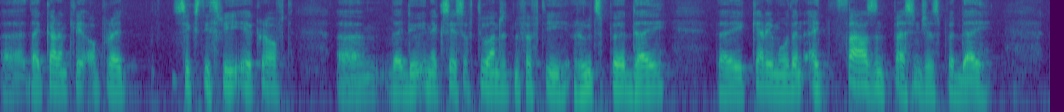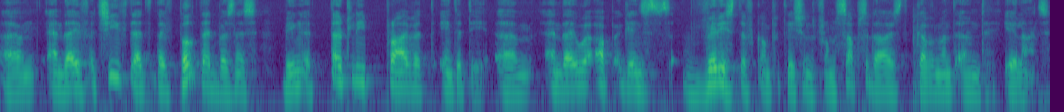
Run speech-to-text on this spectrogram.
Uh, they currently operate 63 aircraft. Um, they do in excess of 250 routes per day. They carry more than 8,000 passengers per day. Um, and they've achieved that, they've built that business being a totally private entity. Um, and they were up against very stiff competition from subsidized government owned airlines.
